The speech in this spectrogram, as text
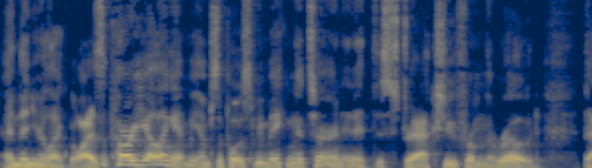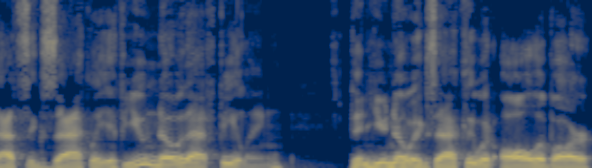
And then you're like, why is the car yelling at me? I'm supposed to be making a turn. And it distracts you from the road. That's exactly, if you know that feeling, then you know exactly what all of our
